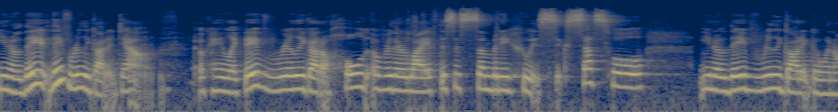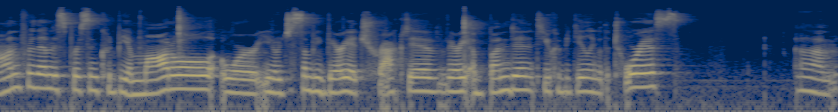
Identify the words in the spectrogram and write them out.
you know, they they've really got it down. Okay? Like they've really got a hold over their life. This is somebody who is successful. You know, they've really got it going on for them. This person could be a model or, you know, just somebody very attractive, very abundant. You could be dealing with a Taurus. Um,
